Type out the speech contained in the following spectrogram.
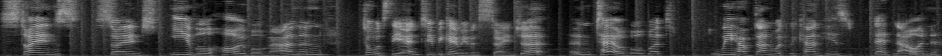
strange, strange, evil, horrible man, and towards the end he became even stranger and terrible, but we have done what we can. He's dead now, and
